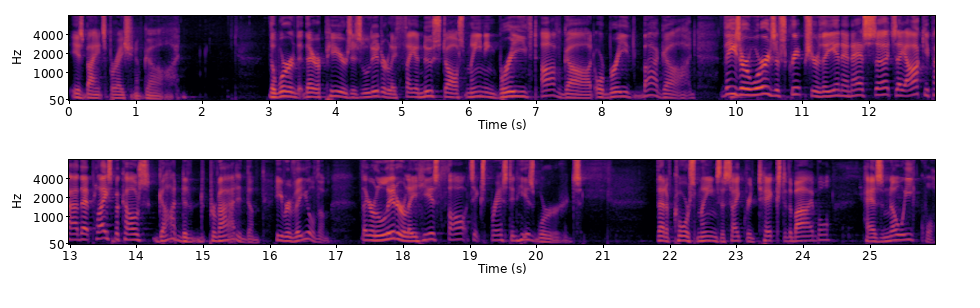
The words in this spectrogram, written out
is by inspiration of God. The word that there appears is literally theopneustos, meaning breathed of God or breathed by God. These are words of Scripture, then, and as such, they occupy that place because God provided them, He revealed them. They are literally His thoughts expressed in His words. That, of course, means the sacred text of the Bible has no equal,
